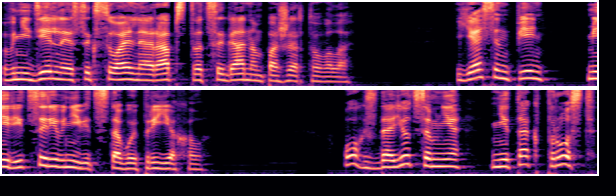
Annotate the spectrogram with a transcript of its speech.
в недельное сексуальное рабство цыганам пожертвовала. Ясен пень, мириться ревнивец с тобой приехал. Ох, сдается мне, не так прост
